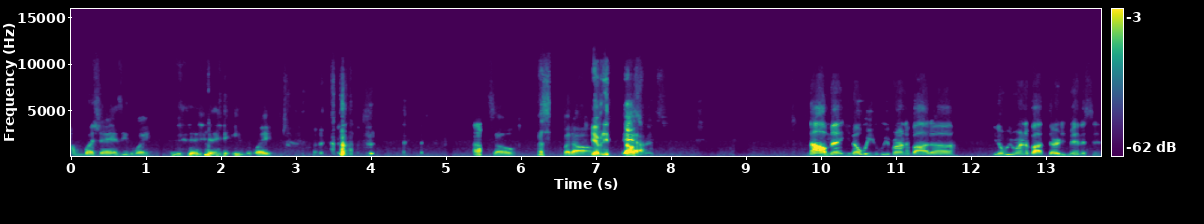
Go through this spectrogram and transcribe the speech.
I'm gonna bust your ass either way. either way. so, That's- but um, you have anything yeah. else? No, man. You know, we we run about uh, you know, we run about thirty minutes, and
